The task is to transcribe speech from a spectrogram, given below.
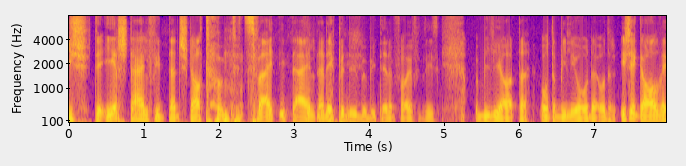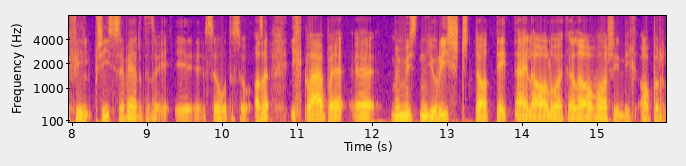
ist der erste Teil findet dann statt und der zweite Teil dann eben mehr mit diesen 35 Milliarden oder Millionen oder ist egal, wie viel beschissen werden äh, so oder so. Also ich glaube, äh, wir müssten einen Jurist da Detail anschauen lassen, wahrscheinlich, aber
